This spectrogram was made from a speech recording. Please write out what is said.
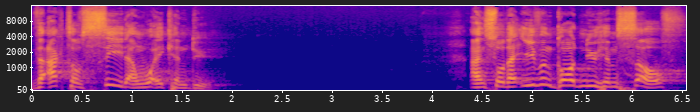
The act of seed and what it can do. And so that even God knew himself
